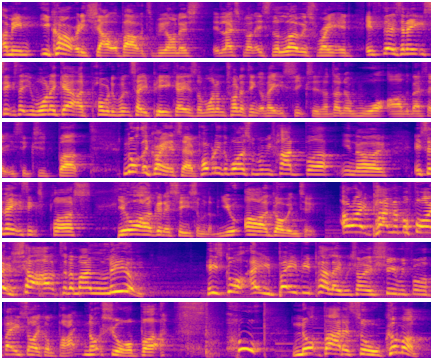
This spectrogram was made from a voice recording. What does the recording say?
I mean, you can't really shout about it, to be honest. Let's be honest, it's the lowest rated. If there's an 86 that you want to get, I probably wouldn't say Pique is the one. I'm trying to think of 86s. I don't know what are the best 86s, but not the greatest there. Probably the worst one we've had, but, you know, it's an 86 plus. You are going to see some of them. You are going to. All right, pan number five. Shout out to the man, Liam. He's got a baby Pele, which I assume is from a base icon pack. Not sure, but whew, not bad at all. Come on.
